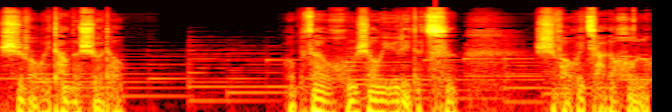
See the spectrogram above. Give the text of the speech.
是否会烫到舌头，我不在乎红烧鱼里的刺是否会卡到喉咙，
